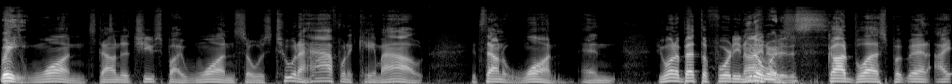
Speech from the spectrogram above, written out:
Wait. It's one. It's down to Chiefs by one. So it was two and a half when it came out. It's down to one. And if you want to bet the 49ers, know what it is. God bless. But man, I,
